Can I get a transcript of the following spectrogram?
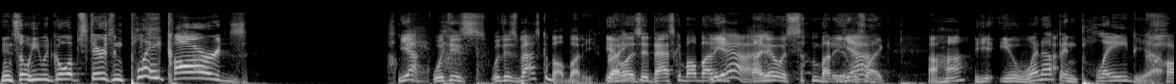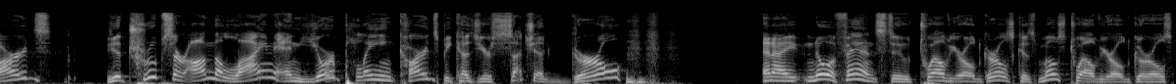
And so he would go upstairs and play cards. Yeah, with his with his basketball buddy. Yeah, right? was it basketball buddy? Yeah, I knew it was somebody that was Yeah. like, uh huh. You, you went up and played cards. The troops are on the line, and you're playing cards because you're such a girl. and I, no offense to 12 year old girls, because most 12 year old girls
